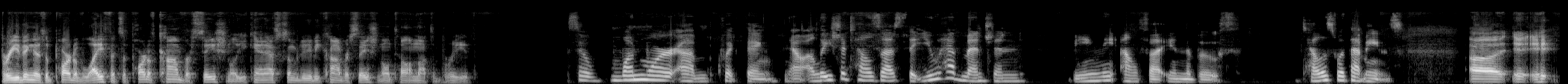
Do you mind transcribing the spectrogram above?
breathing is a part of life. It's a part of conversational. You can't ask somebody to be conversational and tell them not to breathe. So, one more um, quick thing. Now, Aleesha tells us that you have mentioned being the alpha in the booth. Tell us what that means. Uh, it,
